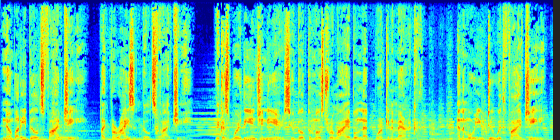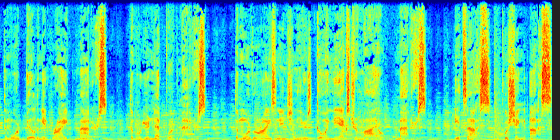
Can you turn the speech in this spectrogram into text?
Nobody builds 5G like Verizon builds 5G because we're the engineers who built the most reliable network in America. And the more you do with 5G, the more building it right matters the more your network matters. The more Verizon engineers going the extra mile matters. It's us pushing us.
